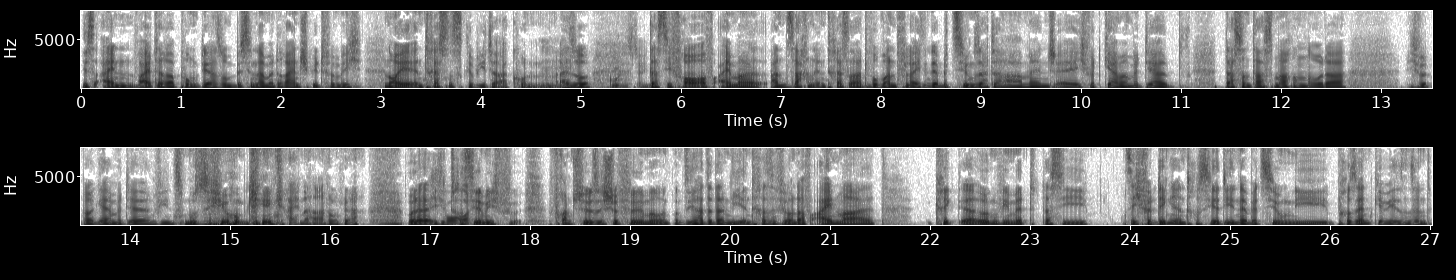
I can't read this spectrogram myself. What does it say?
ist ein weiterer Punkt, der so ein bisschen damit reinspielt für mich, neue Interessensgebiete erkunden. Mhm. Also, dass die Frau auf einmal an Sachen Interesse hat, wo man vielleicht in der Beziehung sagte, ah Mensch, ey, ich würde gerne mal mit der das und das machen oder ich würde mal gerne mit der irgendwie ins Museum gehen, keine Ahnung, ja. Oder ich interessiere mich für französische Filme und, und sie hatte da nie Interesse für. Und auf einmal kriegt er irgendwie mit, dass sie sich für Dinge interessiert, die in der Beziehung nie präsent gewesen sind.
